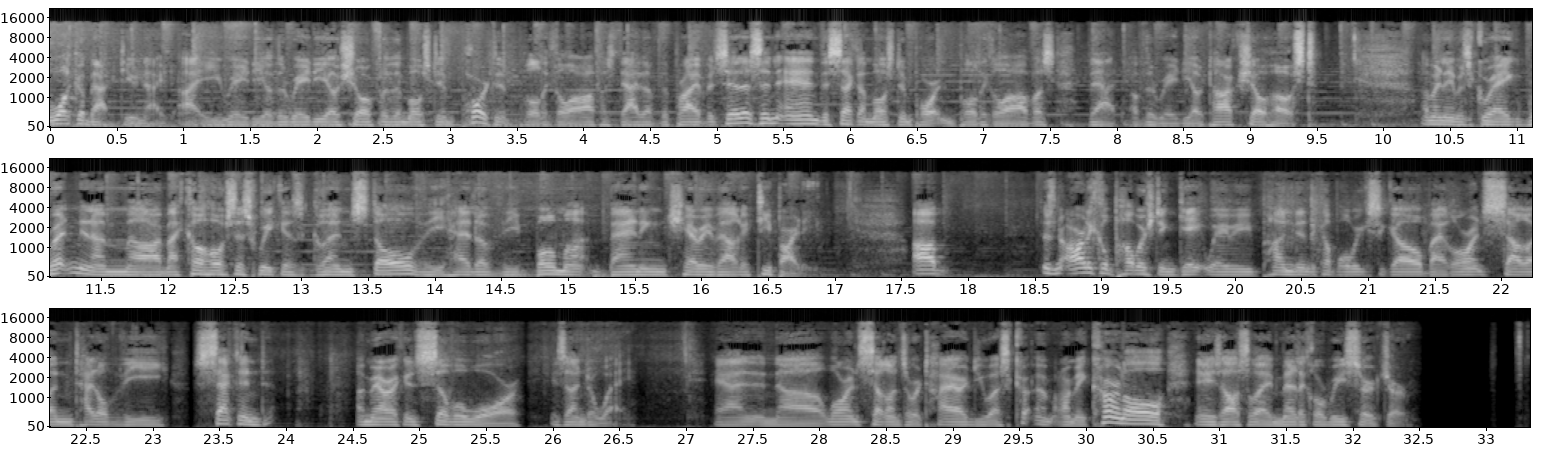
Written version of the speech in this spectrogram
Welcome back to Unite, IE, Radio, the radio show for the most important political office, that of the private citizen, and the second most important political office, that of the radio talk show host. Uh, my name is Greg Britton, and I'm, uh, my co host this week is Glenn Stoll, the head of the Beaumont Banning Cherry Valley Tea Party. Uh, there's an article published in Gateway we Pundit a couple of weeks ago by Lawrence Sellin titled The Second American Civil War is Underway and uh, Lawrence Sellin's a retired U.S. Um, Army colonel, and he's also a medical researcher.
